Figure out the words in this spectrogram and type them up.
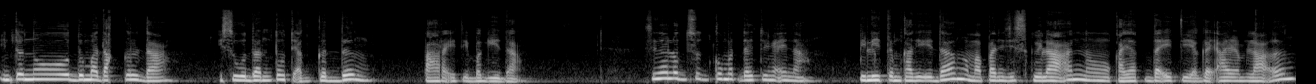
Into no dumadakkel da, isudan to ti agkadeng para iti bagida. Sinaludsod kumat da ito nga ina. Pilitem kadi ida nga mapanidiskulaan no kayat da iti agay ayam laeng.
